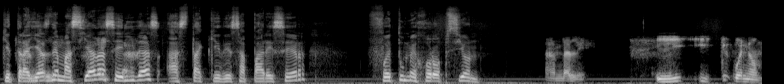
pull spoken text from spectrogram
Que traías demasiadas heridas hasta que desaparecer fue tu mejor opción. Ándale. Y, y bueno,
